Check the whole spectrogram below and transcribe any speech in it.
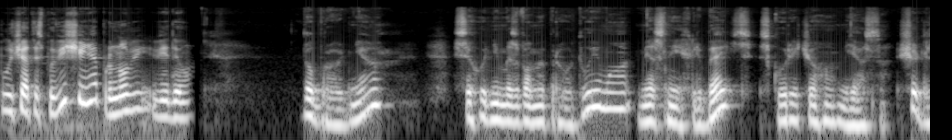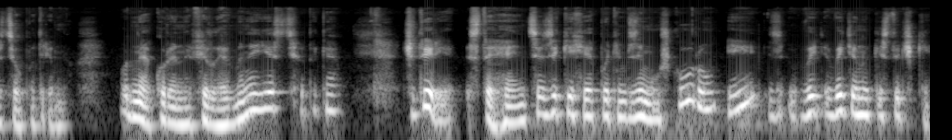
отримати сповіщення про нові відео. Доброго дня! Сьогодні ми з вами приготуємо м'ясний хлібець з курячого м'яса. Що для цього потрібно? Одне курине філе в мене є таке. Чотири стегенця, з яких я потім зніму шкуру і витягну кісточки.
